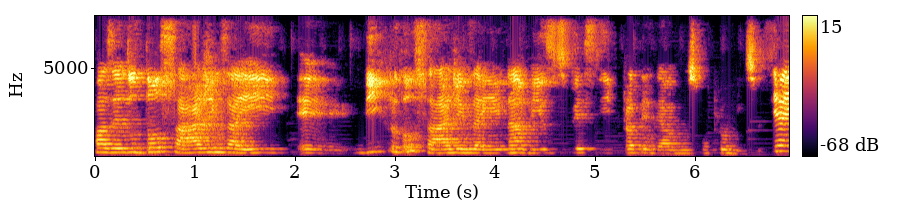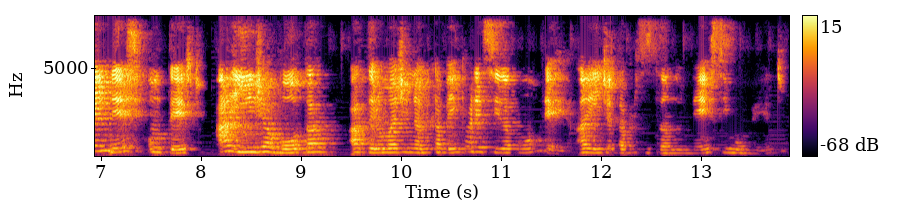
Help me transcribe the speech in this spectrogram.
fazendo dosagens aí, é, microdossagens aí em navios específicos para atender alguns compromissos. E aí, nesse contexto, a Índia volta a ter uma dinâmica bem parecida com a Ureia. A Índia está precisando, nesse momento,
